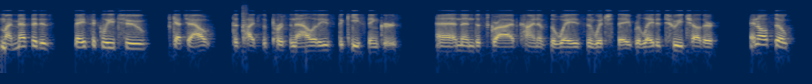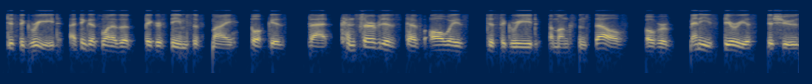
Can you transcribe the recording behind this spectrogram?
My method is basically to sketch out the types of personalities, the key thinkers and then describe kind of the ways in which they related to each other and also disagreed. I think that's one of the bigger themes of my book is that conservatives have always disagreed amongst themselves over many serious issues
